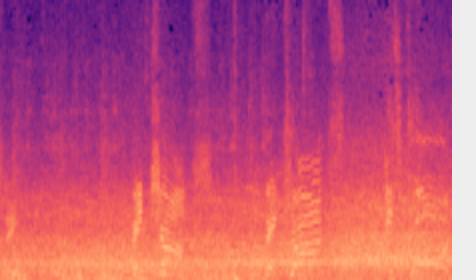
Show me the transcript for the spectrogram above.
Passing. Big chance. Big chance. He scored.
